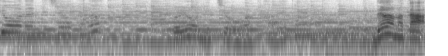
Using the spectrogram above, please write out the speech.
今日は何にしようかな？土曜日曜はカレーかな？ではまた。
